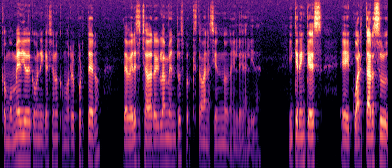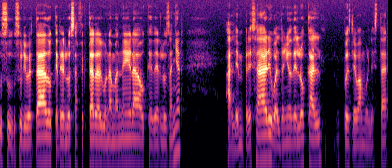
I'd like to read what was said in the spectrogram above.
como medio de comunicación o como reportero, de haber echado reglamentos porque estaban haciendo una ilegalidad. Y creen que es eh, coartar su, su, libertad o quererlos afectar de alguna manera o quererlos dañar. Al empresario o al dueño del local, pues le va a molestar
